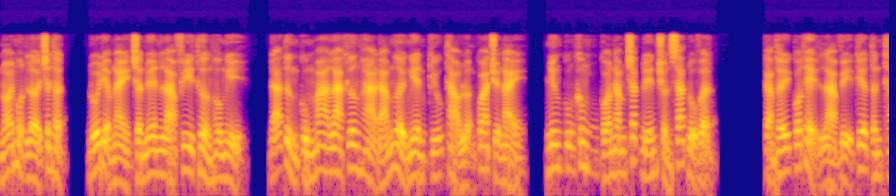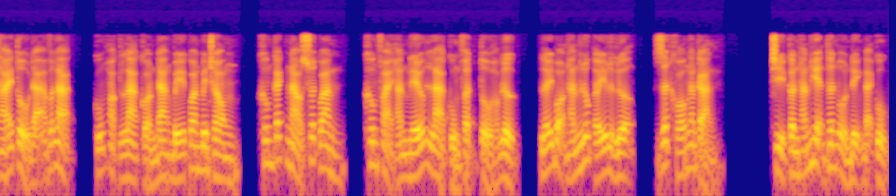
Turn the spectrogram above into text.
nói một lời chân thật, đối điểm này trần uyên là phi thường hầu nghỉ, đã từng cùng ma la khương hà đám người nghiên cứu thảo luận qua chuyện này, nhưng cũng không có nắm chắc đến chuẩn xác đồ vật cảm thấy có thể là vị kia tấn thái tổ đã vất lạc, cũng hoặc là còn đang bế quan bên trong, không cách nào xuất quan, không phải hắn nếu là cùng phật tổ hợp lực, lấy bọn hắn lúc ấy lực lượng, rất khó ngăn cản. Chỉ cần hắn hiện thân ổn định đại cục,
